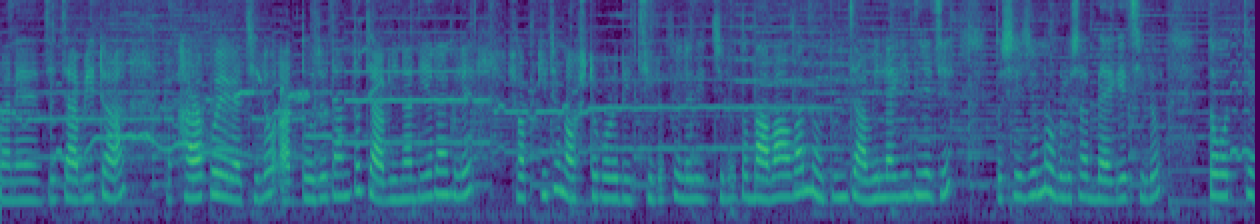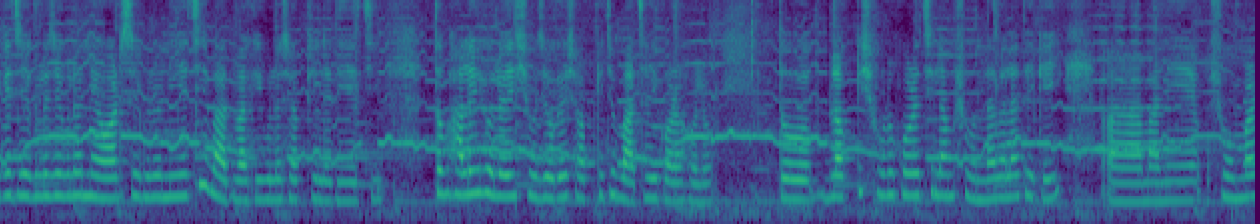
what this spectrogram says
মানে যে চাবিটা খারাপ হয়ে গেছিল আর তোজোতান তো চাবি না দিয়ে রাখলে সব কিছু নষ্ট করে দিচ্ছিল, ফেলে দিচ্ছিল। তো বাবা আবার নতুন চাবি লাগিয়ে দিয়েছে, তো সেই জন্য ওগুলো সব ব্যাগে ছিল। তো ওর থেকে যেগুলো যেগুলো নেওয়ার সেগুলো নিয়েছি বাদ বাকিগুলো সব ফেলে দিয়েছি। তো ভালোই হলো এই সুযোগে সব কিছু বাছাই করা হলো। তো ব্লগটি শুরু করেছিলাম সন্ধ্যাবেলা থেকেই মানে সোমবার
